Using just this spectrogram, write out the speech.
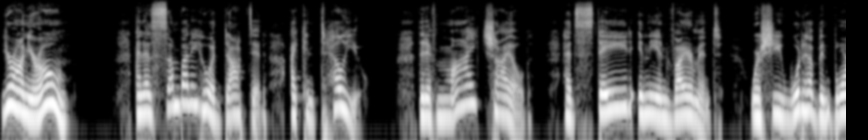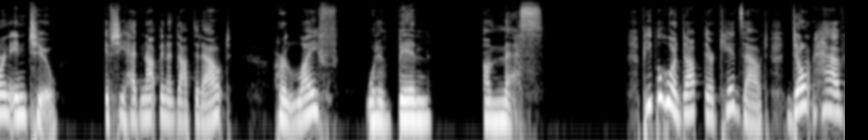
you're on your own. And as somebody who adopted, I can tell you that if my child had stayed in the environment where she would have been born into if she had not been adopted out, her life would have been a mess. People who adopt their kids out don't have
